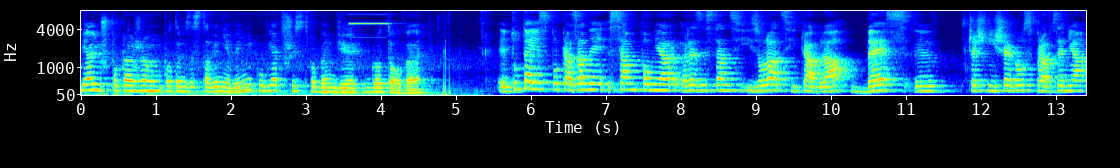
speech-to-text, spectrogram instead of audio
Ja już pokażę potem zestawienie wyników, jak wszystko będzie gotowe. Y, Tutaj jest pokazany sam pomiar rezystancji izolacji kabla bez y, wcześniejszego sprawdzenia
